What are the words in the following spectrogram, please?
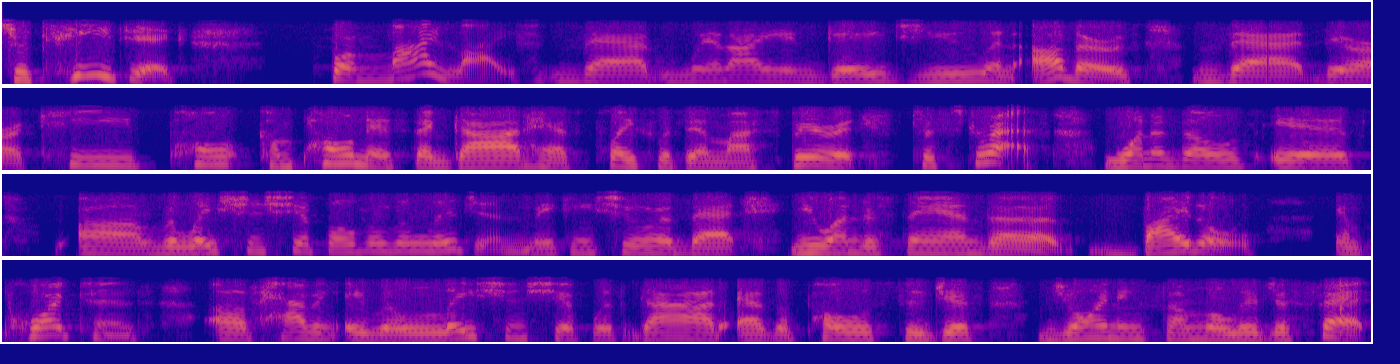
strategic for my life that when I engage you and others, that there are key po- components that God has placed within my spirit to stress. One of those is uh, relationship over religion, making sure that you understand the vital importance of having a relationship with God as opposed to just joining some religious sect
